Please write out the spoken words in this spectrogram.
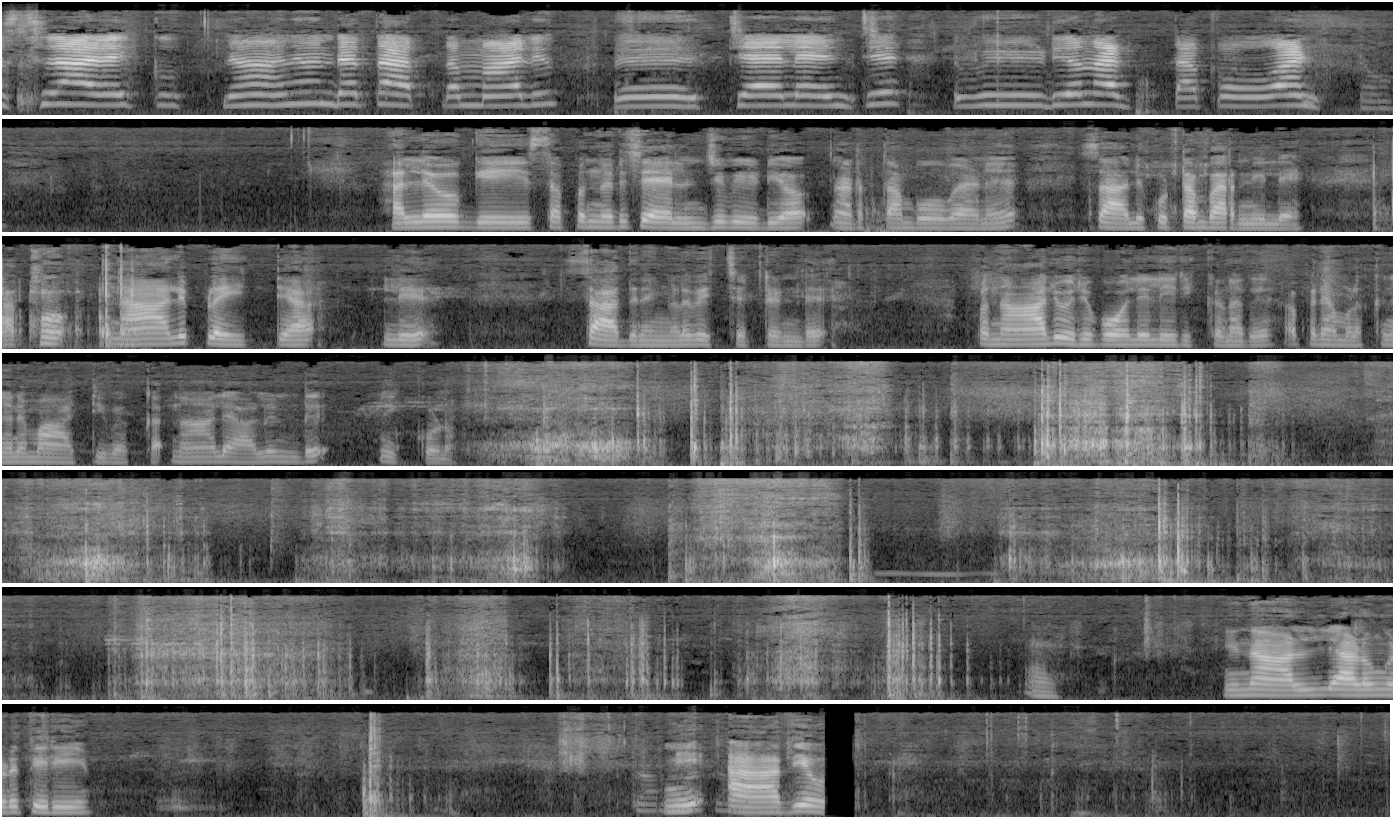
അസ്സലാമലൈക്കും. താത്തമാരും challenge video നടത്താൻ പോവാണ് ഹലോ ഗേസ് അപ്പം ഇന്നൊരു ചലഞ്ച് വീഡിയോ നടത്താൻ പോവുകയാണ് സാലുക്കുട്ടൻ പറഞ്ഞില്ലേ? അപ്പോൾ നാല് പ്ലേറ്റിൽ സാധനങ്ങൾ വെച്ചിട്ടുണ്ട്. അപ്പോൾ നാലും ഒരുപോലെ ഇരിക്കണത്? അപ്പോൾ നമ്മൾക്ക് ഇങ്ങനെ മാറ്റി വെക്കാം. നാലാളുണ്ട് നിൽക്കണം. ഈ നാലാളും കൂടെ തിരിയും നീ ആദ്യം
